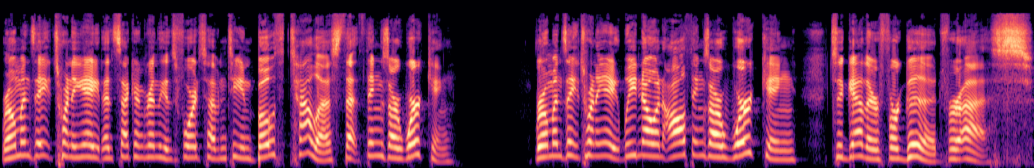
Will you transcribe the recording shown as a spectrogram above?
Romans 8 28 and 2 corinthians 4 17 both tell us that things are working. Romans 8 28 we know in all things are working together for good for us.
